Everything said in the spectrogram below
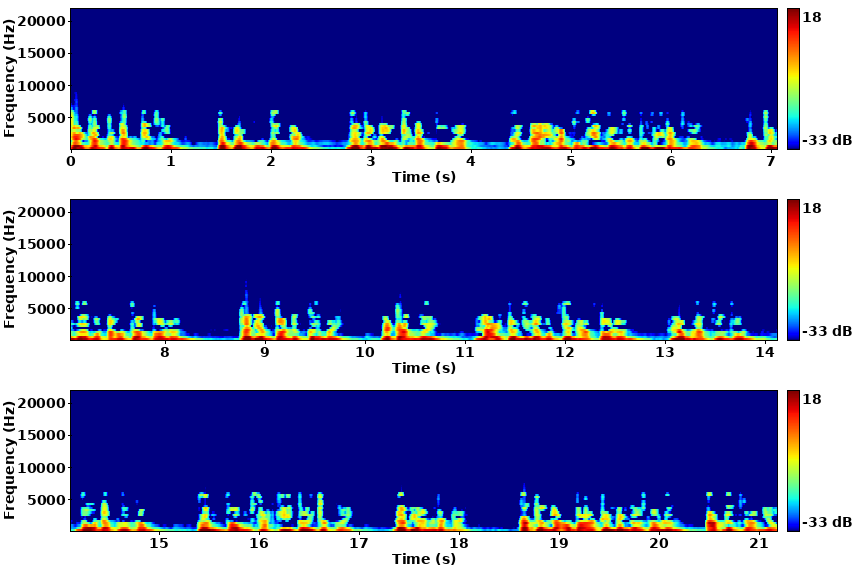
Chạy thẳng tới táng tiền sơn. Tốc độ cũng cực nhanh. Người cầm đầu chính là cổ hạc. Lúc này hắn cũng hiển lộ ra tu vi đáng sợ, Khoác trên người một áo choàng to lớn. Thời điểm toàn được cưỡi mây, Ngay cả người lại tự như là một tiên hạc to lớn, Lông hạc run run, Vỗ đập hư không, Cường phòng sát khí tới trước người, Đã bị hắn ngăn lại. Các trưởng lão và tiên binh ở sau lưng áp lực giảm nhiều,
